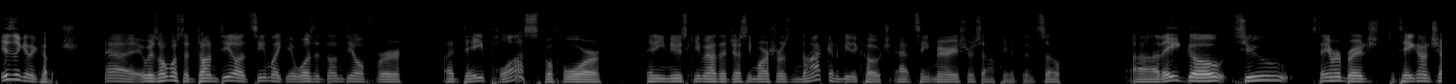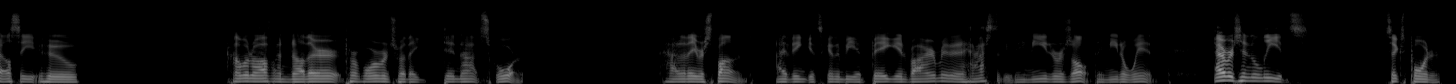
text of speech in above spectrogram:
isn't going to coach. Uh, it was almost a done deal. It seemed like it was a done deal for a day plus before any news came out that Jesse Marsch was not going to be the coach at St. Mary's for Southampton. So uh, they go to Stamford Bridge to take on Chelsea, who coming off another performance where they did not score. How do they respond? I think it's going to be a big environment, and it has to be. They need a result. They need a win. Everton Leeds, six pointer,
